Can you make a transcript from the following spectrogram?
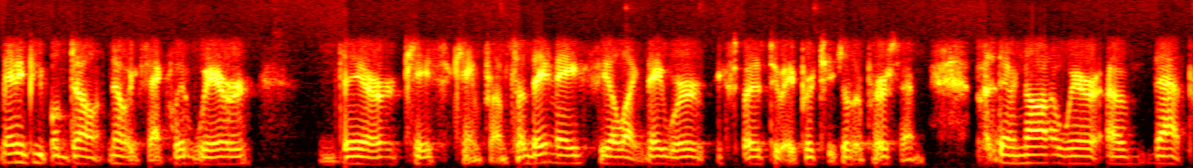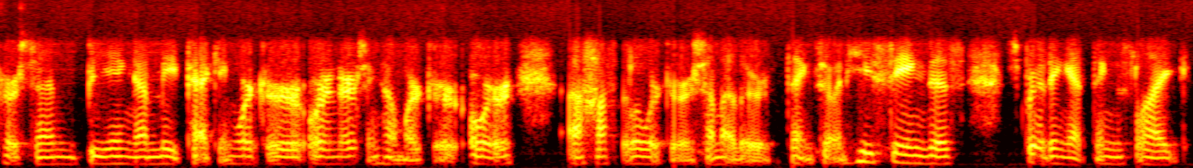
many people don't know exactly where their case came from. So they may feel like they were exposed to a particular person, but they're not aware of that person being a meatpacking worker or a nursing home worker or a hospital worker or some other thing. So, and he's seeing this spreading at things like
